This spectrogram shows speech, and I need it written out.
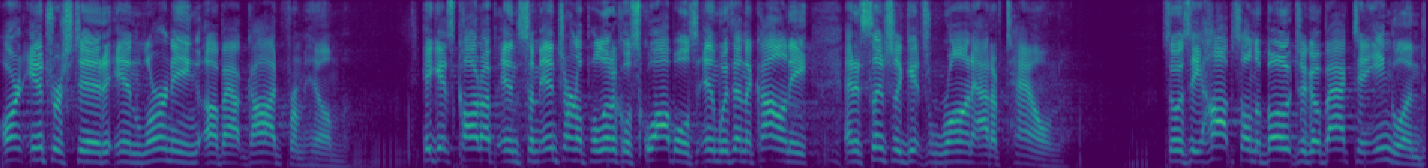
aren't interested in learning about God from him. He gets caught up in some internal political squabbles in within the colony and essentially gets run out of town. So as he hops on the boat to go back to England,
